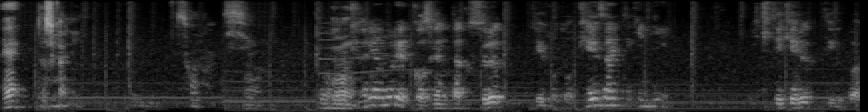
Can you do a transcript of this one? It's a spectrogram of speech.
うね、確かに。そうなんですよ。キャリアブレイクを選択するっていうことを経済的に生きていけるっていうバ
